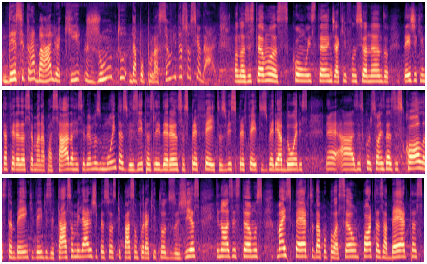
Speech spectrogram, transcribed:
desse trabalho aqui junto da população e da sociedade? Bom, nós estamos com o stand aqui funcionando desde quinta-feira da semana passada. Recebemos muitas visitas, lideranças, prefeitos, vice-prefeitos, vereadores, né, as excursões das escolas também que vêm visitar. São milhares de pessoas que passam por aqui todos os dias e nós estamos mais perto da população, portas abertas,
